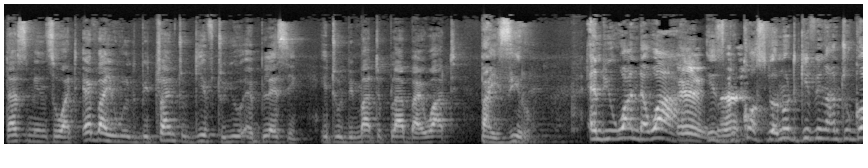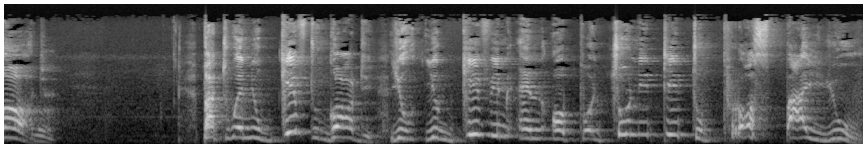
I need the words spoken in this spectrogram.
That means whatever He will be trying to give to you a blessing, it will be multiplied by what? By zero. And you wonder why? It's because you're not giving unto God. But when you give to God, you, you give Him an opportunity to prosper you,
